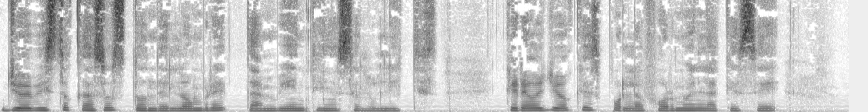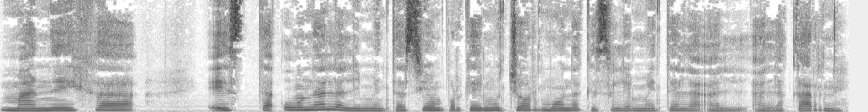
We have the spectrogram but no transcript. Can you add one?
yo he visto casos donde el hombre también tiene celulitis. Creo yo que es por la forma en la que se maneja esta una la alimentación porque hay mucha hormona que se le mete a la, a la carne,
